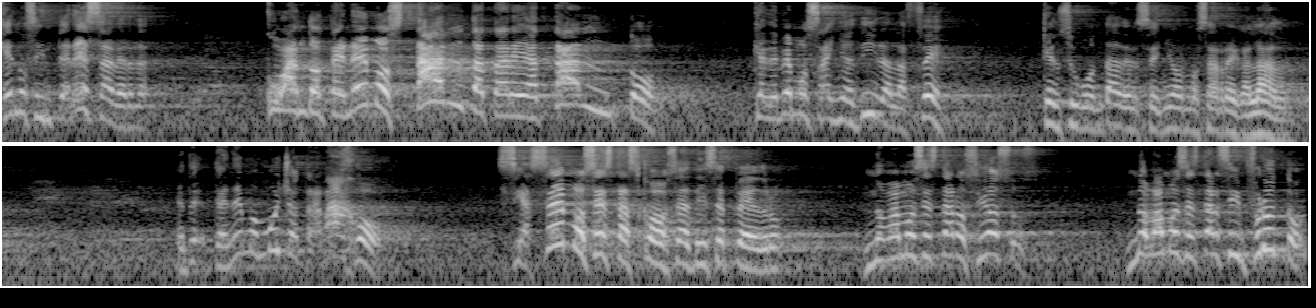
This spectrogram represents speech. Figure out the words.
¿qué nos interesa, verdad? Cuando tenemos tanta tarea, tanto que debemos añadir a la fe que en su bondad el Señor nos ha regalado. Tenemos mucho trabajo. Si hacemos estas cosas, dice Pedro, no vamos a estar ociosos, no vamos a estar sin fruto,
